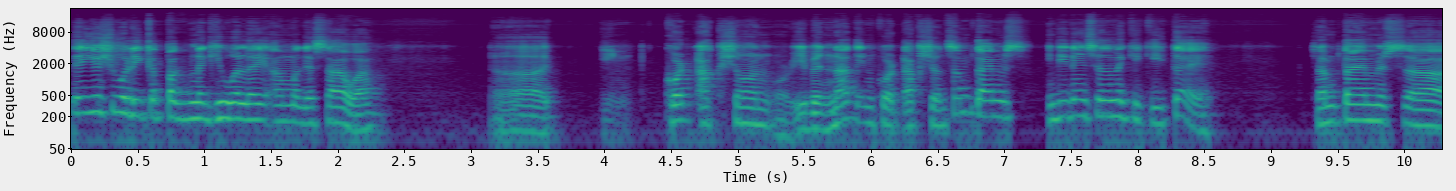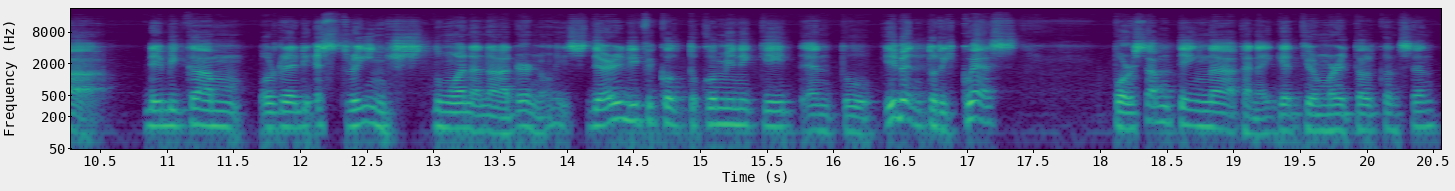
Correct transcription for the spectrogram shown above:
Usually, kapag naghiwalay ang mag-asawa, uh, court action or even not in court action, sometimes hindi na sila nakikita eh. Sometimes uh, they become already estranged to one another. No, it's very difficult to communicate and to even to request for something na can I get your marital consent?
